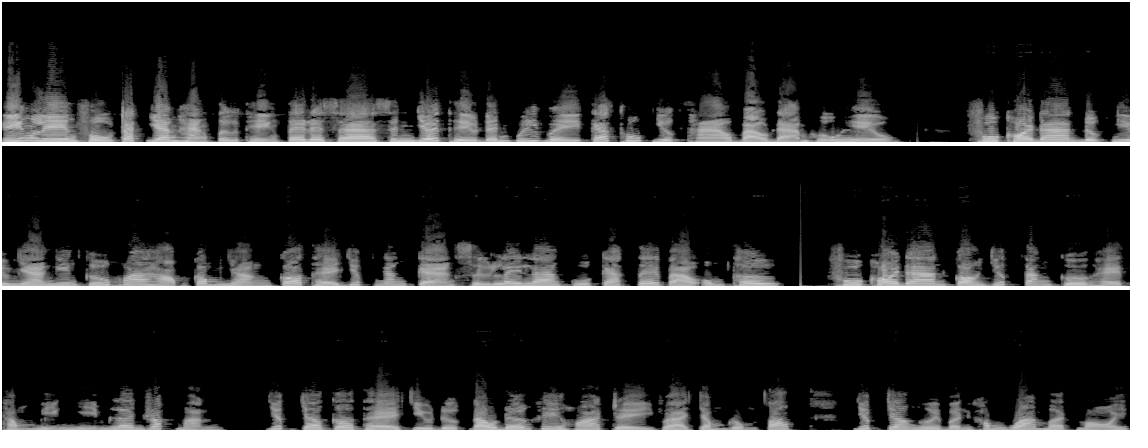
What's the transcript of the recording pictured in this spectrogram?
Yến Liên phụ trách gian hàng từ thiện Teresa xin giới thiệu đến quý vị các thuốc dược thảo bảo đảm hữu hiệu. Fucoidan được nhiều nhà nghiên cứu khoa học công nhận có thể giúp ngăn cản sự lây lan của các tế bào ung thư. Fucoidan còn giúp tăng cường hệ thống miễn nhiễm lên rất mạnh giúp cho cơ thể chịu được đau đớn khi hóa trị và chống rụng tóc, giúp cho người bệnh không quá mệt mỏi.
